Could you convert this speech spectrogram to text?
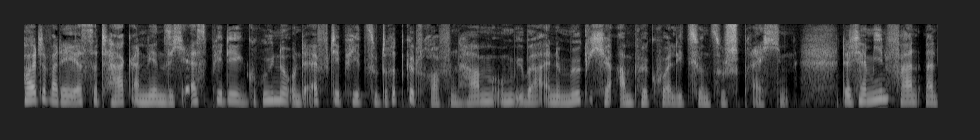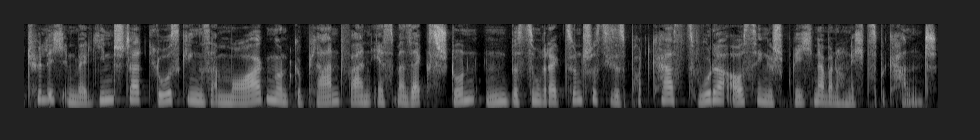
Heute war der erste Tag, an dem sich SPD, Grüne und FDP zu dritt getroffen haben, um über eine mögliche Ampelkoalition zu sprechen. Der Termin fand natürlich in Berlin statt. Los ging es am Morgen und geplant waren erstmal sechs Stunden. Bis zum Redaktionsschluss dieses Podcasts wurde aus den Gesprächen aber noch nichts bekannt.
